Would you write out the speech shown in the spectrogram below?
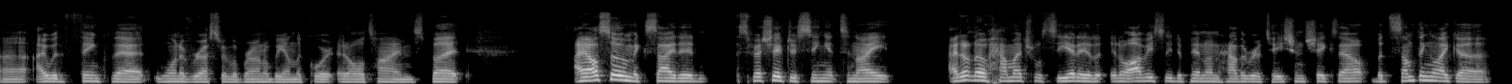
Uh, I would think that one of Russ or LeBron will be on the court at all times, but I also am excited, especially after seeing it tonight. I don't know how much we'll see it. It'll, it'll obviously depend on how the rotation shakes out, but something like a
